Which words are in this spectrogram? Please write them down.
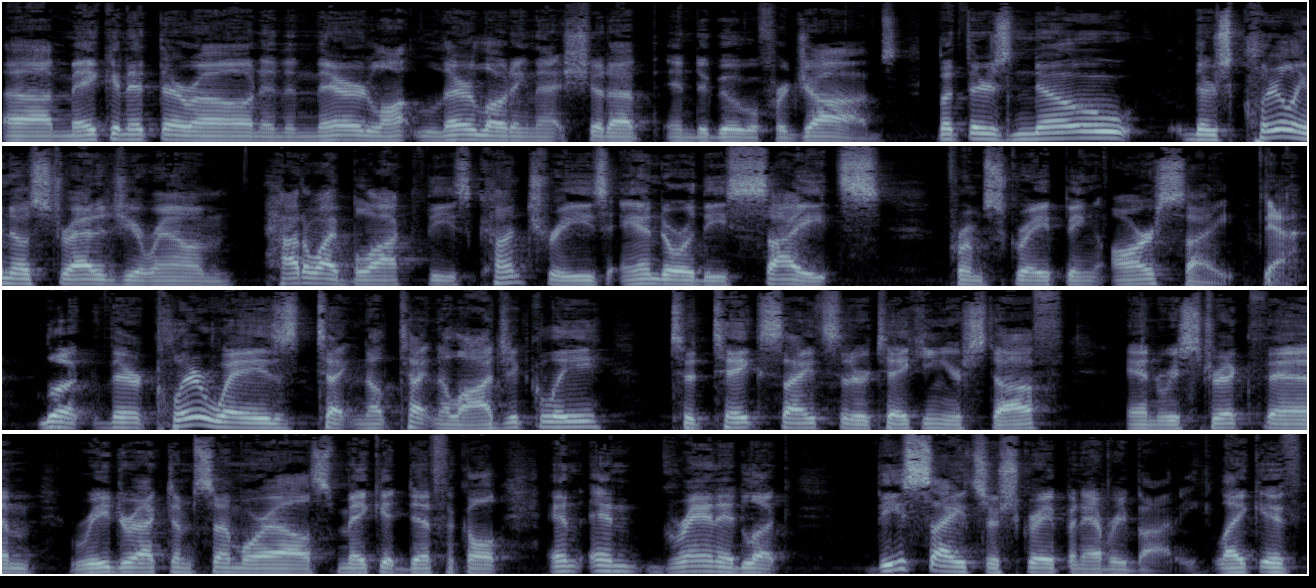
uh, making it their own, and then they're lo- they're loading that shit up into Google for Jobs. But there's no there's clearly no strategy around how do I block these countries and or these sites from scraping our site. Yeah. Look, there are clear ways techno- technologically to take sites that are taking your stuff and restrict them, redirect them somewhere else, make it difficult. And and granted, look, these sites are scraping everybody. Like if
